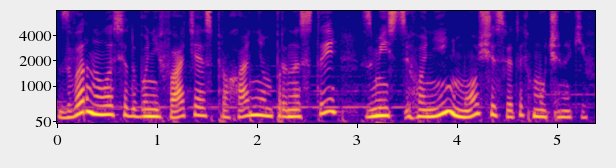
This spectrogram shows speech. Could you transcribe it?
звернулася до Боніфатія з проханням принести з місць гонінь мощі святих мучеників.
